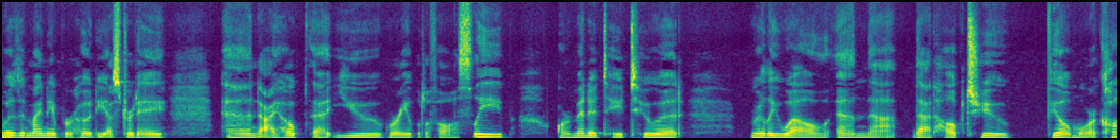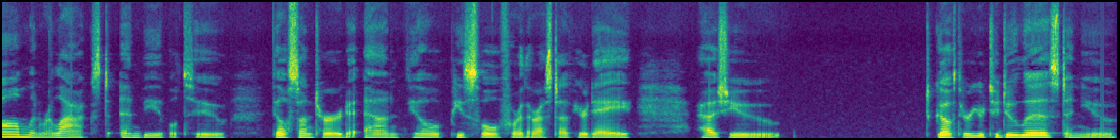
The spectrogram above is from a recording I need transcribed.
was in my neighborhood yesterday, and I hope that you were able to fall asleep or meditate to it really well, and that that helped you feel more calm and relaxed and be able to feel centered and feel peaceful for the rest of your day as you go through your to do list and you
